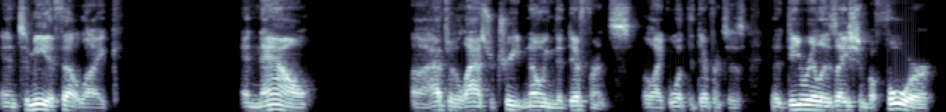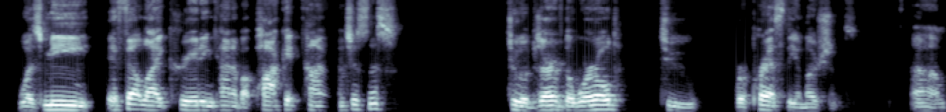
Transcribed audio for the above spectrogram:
and to me it felt like, and now. Uh, after the last retreat, knowing the difference, like what the difference is, the derealization before was me. It felt like creating kind of a pocket consciousness to observe the world, to repress the emotions. Um,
